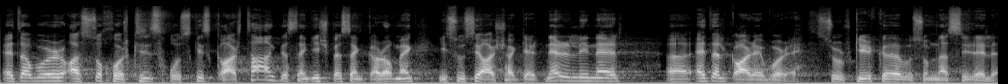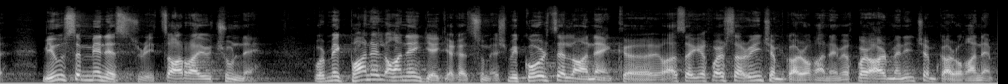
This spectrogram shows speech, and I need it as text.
Դա որ Աստծո խոսքից խոսքից կարդանք, տեսնենք ինչպես են կարող մենք Հիսուսի աշակերտները լինել, այդ էլ կարևոր է Սուրբ Գիրքը ուսումնասիրելը մյուսը ministry ծառայությունն է որ մեկ բան էլ անենք եկեղեցու մեջ մի գործ էլ անենք ասա եղբայր Սարու ինչ եմ կարող անեմ եղբայր Արմեն ինչ եմ կարող անեմ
